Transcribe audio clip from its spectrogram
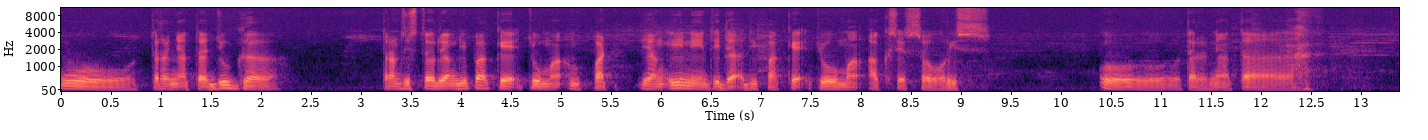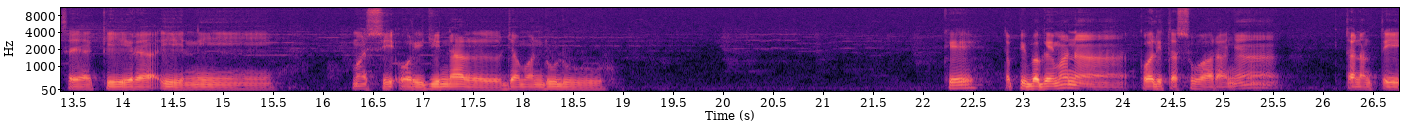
wow ternyata juga. Transistor yang dipakai cuma empat yang ini tidak dipakai cuma aksesoris. Oh ternyata saya kira ini masih original zaman dulu. Oke tapi bagaimana kualitas suaranya? Kita nanti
